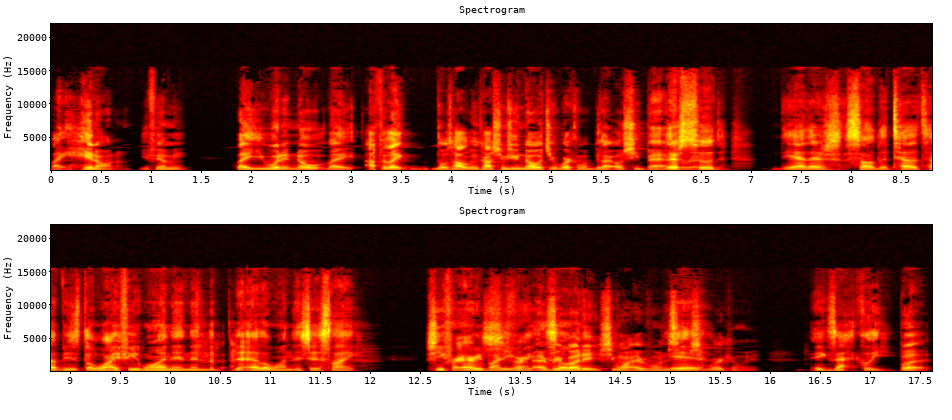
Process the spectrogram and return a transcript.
like hit on him. You feel me? Like you wouldn't know. Like I feel like those Halloween costumes, you know what you're working with. Be like, oh, she bad. There's two. Yeah, there's so the Teletubby is the wifey one, and then the the other one is just like she for everybody, For right? So- Everybody. she want everyone to see what Yeah. she working with. exactly. But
